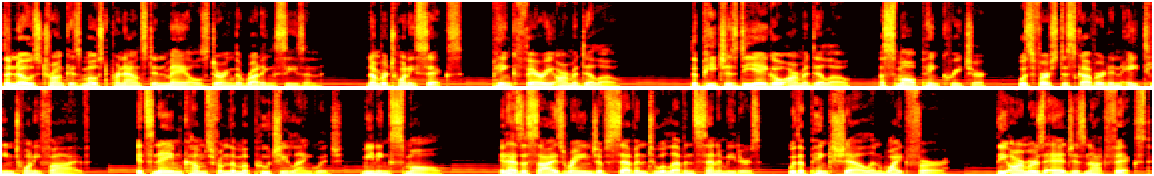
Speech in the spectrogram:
The nose trunk is most pronounced in males during the rutting season. Number 26. Pink Fairy Armadillo. The pichiciego armadillo, a small pink creature, was first discovered in 1825. Its name comes from the Mapuche language, meaning small. It has a size range of 7 to 11 centimeters, with a pink shell and white fur. The armor's edge is not fixed,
